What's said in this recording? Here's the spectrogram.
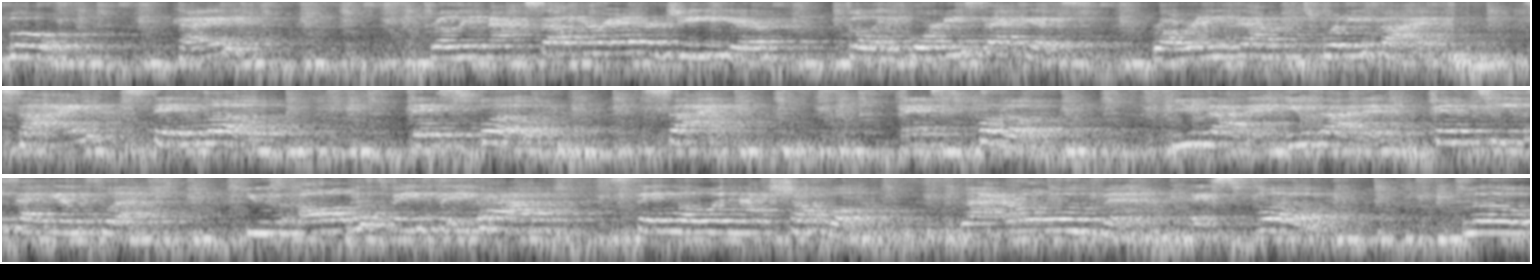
Boom. Okay? Really max out your energy here. It's only 40 seconds. We're already down to 25. Side, stay low. Explode. Side. Explode. You got it, you got it. 15 seconds left. Use all the space that you have. Stay low in that shuffle. Lateral movement. Explode. Low.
